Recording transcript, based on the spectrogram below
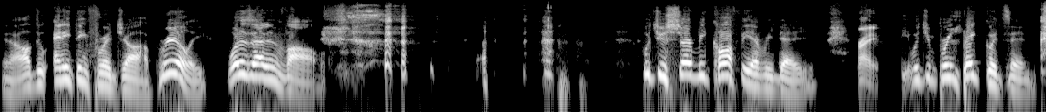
You know, I'll do anything for a job. Really? What does that involve? Would you serve me coffee every day? Right. Would you bring baked goods in?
